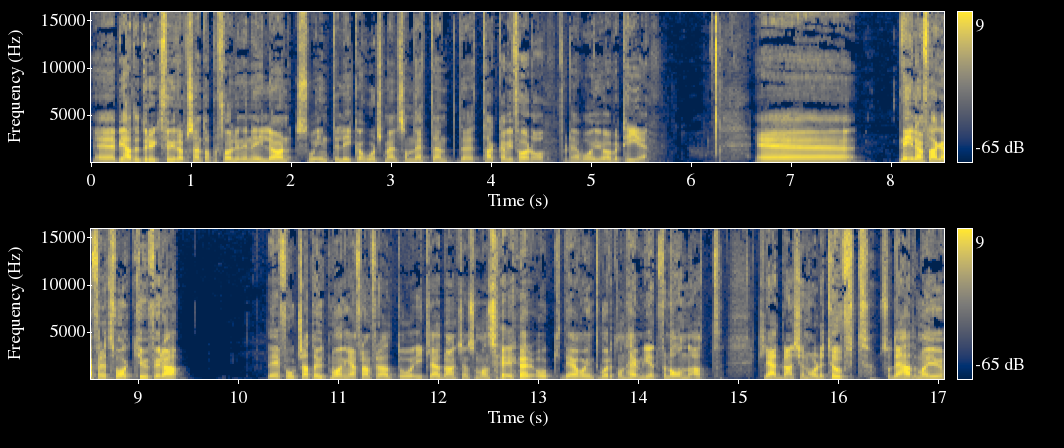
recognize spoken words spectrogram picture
Eh, vi hade drygt 4 av portföljen i Nilörn, så inte lika hårt smäll som Netent. Det tackar vi för då, för det var ju över 10. Eh, Nilörn flaggar för ett svagt Q4. Det är fortsatta utmaningar framförallt då i klädbranschen som man säger och det har inte varit någon hemlighet för någon att klädbranschen har det tufft. Så det hade man ju.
